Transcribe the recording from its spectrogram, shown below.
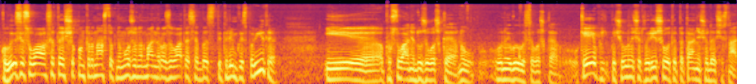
Коли з'ясувалося те, що контрнаступ не може нормально розвиватися без підтримки з повітря, і просування дуже важке, ну воно і виявилося важке, окей, почали значить, вирішувати питання щодо F-16.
